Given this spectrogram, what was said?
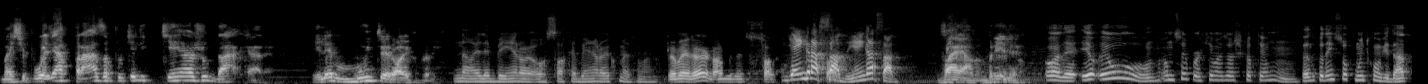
mas, tipo, ele atrasa porque ele quer ajudar, cara. Ele é muito heróico pra mim. Não, ele é bem herói. O Sokka é bem heróico mesmo, mano. É o melhor nome, né? Só E é engraçado, e é engraçado. Vai, Alan, brilha. Olha, eu, eu, eu não sei porquê, mas eu acho que eu tenho um. Tanto que eu nem sou muito convidado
